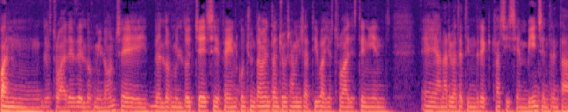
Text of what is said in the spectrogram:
quan les trobades del 2011 i del 2012 se feien conjuntament amb joves amb iniciativa i les trobades tenien, eh, han arribat a tindre quasi 120, 130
